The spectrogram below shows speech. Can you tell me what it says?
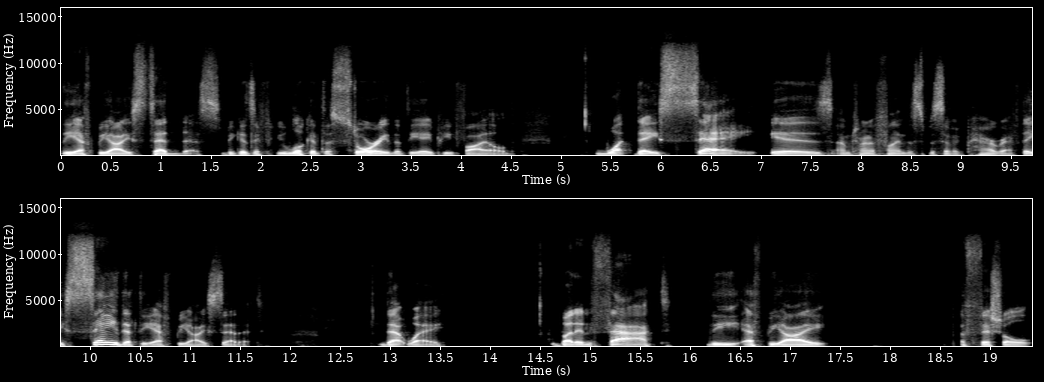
the FBI said this, because if you look at the story that the AP filed, what they say is I'm trying to find the specific paragraph. They say that the FBI said it that way. But in fact, the FBI official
